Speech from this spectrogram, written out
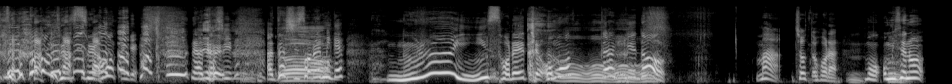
出てるんですよ。で私私それ見てぬるいんそれって思ったけど、まあちょっとほら、もうお店の、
